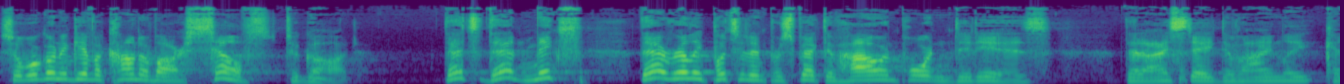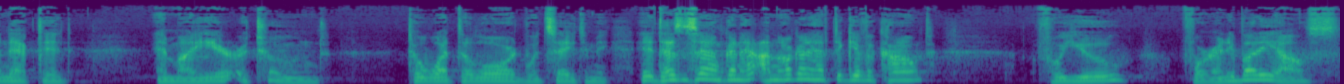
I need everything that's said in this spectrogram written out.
So we're going to give account of ourselves to God. That's, that makes, that really puts it in perspective how important it is that I stay divinely connected and my ear attuned to what the Lord would say to me. It doesn't say I'm, gonna, I'm not going to have to give account for you, for anybody else.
